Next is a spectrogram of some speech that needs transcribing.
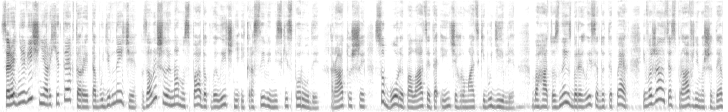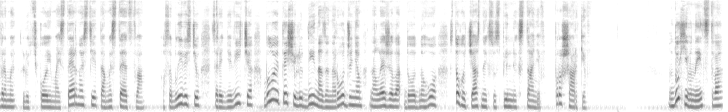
Середньовічні архітектори та будівничі залишили нам у спадок величні і красиві міські споруди, ратуші, собори, палаци та інші громадські будівлі. Багато з них збереглися дотепер і вважаються справжніми шедеврами людської майстерності та мистецтва. Особливістю середньовіччя було й те, що людина за народженням належала до одного з тогочасних суспільних станів прошарків. Духівництва,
